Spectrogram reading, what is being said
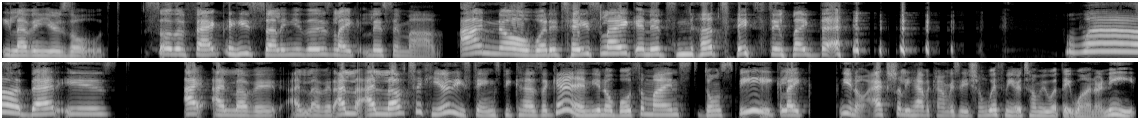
11 years old so the fact that he's telling you this like listen mom i know what it tastes like and it's not tasting like that wow that is I, I love it. I love it. I, I love to hear these things because, again, you know, both of mine don't speak, like, you know, actually have a conversation with me or tell me what they want or need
